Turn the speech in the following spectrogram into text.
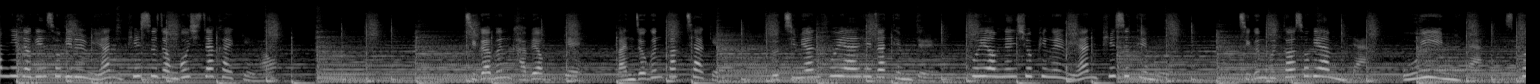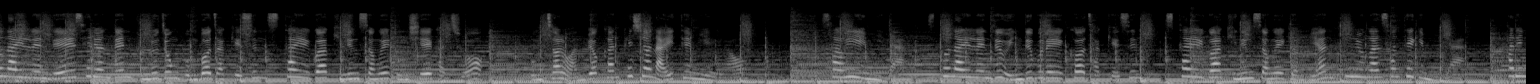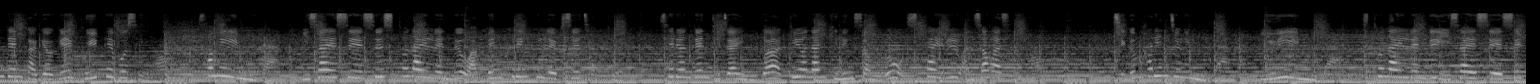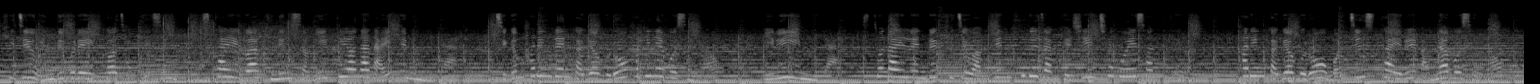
합리적인 소비를 위한 필수 정보 시작할게요. 지갑은 가볍게, 만족은 꽉차게, 놓치면 후회할 혜자템들, 후회 없는 쇼핑을 위한 필수템을 지금부터 소개합니다. 5위입니다. 스톤 아일랜드의 세련된 블루종 bomber 자켓은 스타일과 기능성을 동시에 갖추어 봄철 완벽한 패션 아이템이에요. 4위입니다. 스톤 아일랜드 윈드브레이커 자켓은 스타일과 기능성을 겸비한 훌륭한 선택입니다. 할인된 가격에 구입해보세요. 3위입니다. 이사 SS 스톤 아일랜드 와펜 크링클랩스 자켓. 세련된 디자인과 뛰어난 기능성으로 스타일을 완성하세요. 지금 할인 중입니다. 2위입니다. 스톤 아일랜드 이사 SS 키즈 윈드브레이커 자켓은 스타일과 기능성이 뛰어난 아이템입니다. 지금 할인된 가격으로 확인해보세요. 1위입니다. 스톤 아일랜드 키즈 와펜 후드 자켓이 최고의 선택. 할인 가격으로 멋진 스타일을 만나보세요.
